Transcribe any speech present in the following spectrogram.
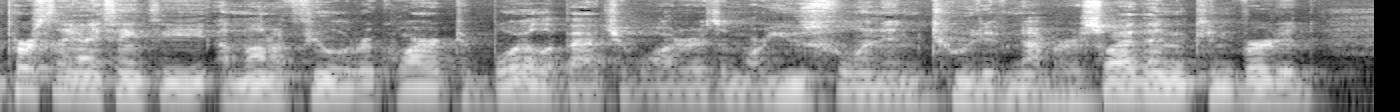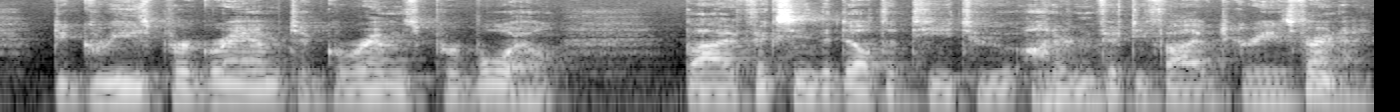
Personally, I think the amount of fuel required to boil a batch of water is a more useful and intuitive number. So I then converted degrees per gram to grams per boil by fixing the delta T to 155 degrees Fahrenheit.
